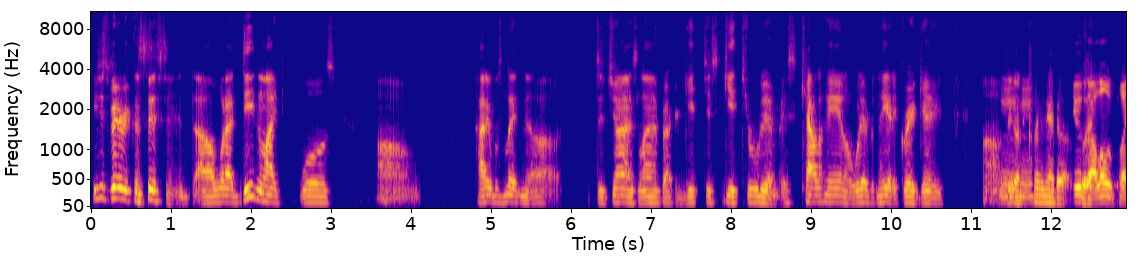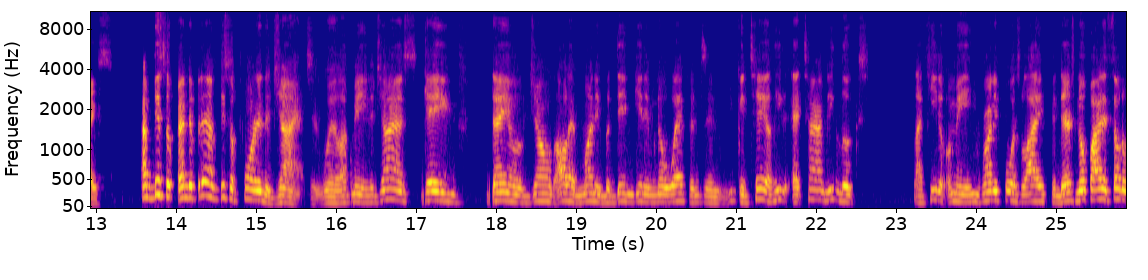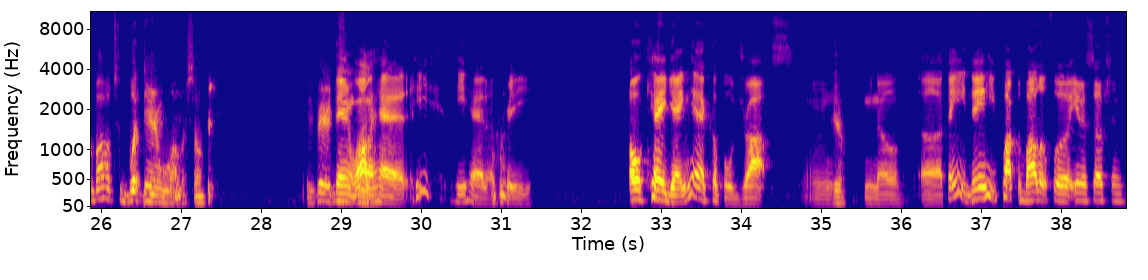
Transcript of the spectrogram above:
he's just very consistent. Uh, what I didn't like was um how they was letting uh the Giants linebacker get just get through them. It's Callahan or whatever. And they had a great game. Um, They're gonna clean that up. It was all over the place. I'm disappointed. I'm disappointed in the Giants as well. I mean, the Giants gave Daniel Jones all that money, but didn't get him no weapons, and you can tell he at times he looks like he. I mean, he's running for his life, and there's nobody to throw the ball to but Darren Waller. So it's very. Dan Waller had he he had a pretty okay game. He had a couple of drops. And, Yeah. You know, uh, I think then he popped the ball up for an interception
